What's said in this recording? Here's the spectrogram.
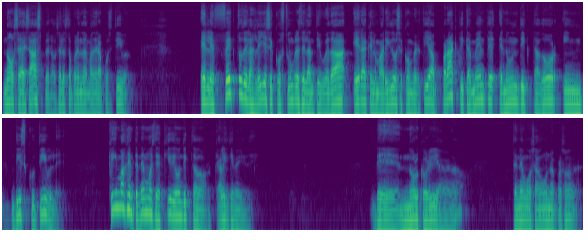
no sea áspero, se lo está poniendo de manera positiva. El efecto de las leyes y costumbres de la antigüedad era que el marido se convertía prácticamente en un dictador indiscutible. ¿Qué imagen tenemos de aquí de un dictador? Alguien que me ayude de Norcorea, ¿verdad? Tenemos a una persona.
